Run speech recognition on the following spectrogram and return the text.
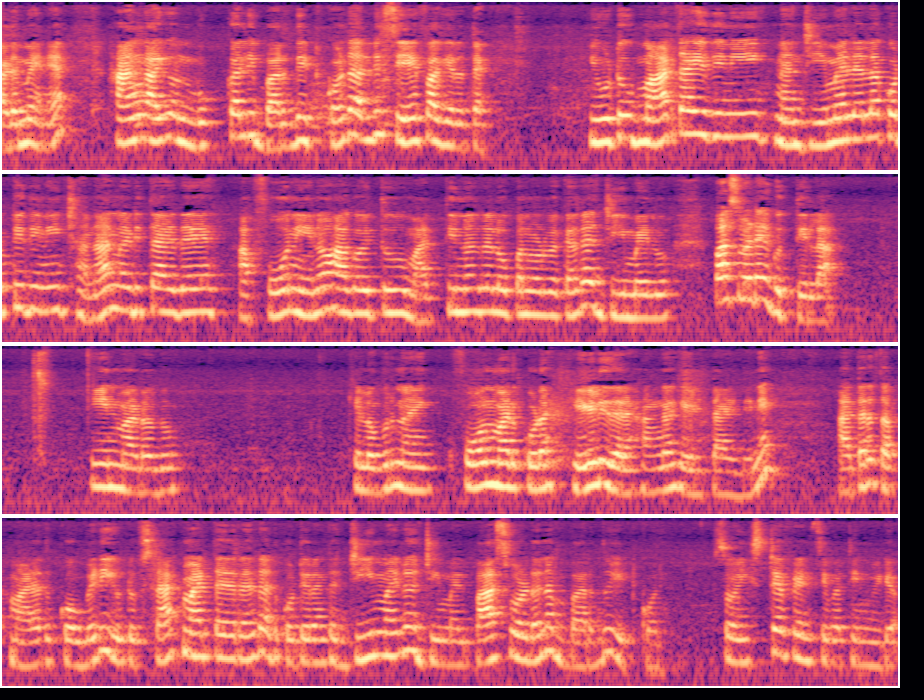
ಕಡಿಮೆನೆ. ಹಾಗಾಗಿ ಒಂದು ಬುಕ್ಕಲ್ಲಿ ಬರ್ದು ಇಟ್ಕೊಂಡ್ರೆ ಅಲ್ಲಿ ಸೇಫ್ ಆಗಿರುತ್ತೆ. ಯೂಟ್ಯೂಬ್ ಮಾಡ್ತಾ ಇದ್ದೀನಿ, ನಾನು ಜಿಮೇಲ್ ಎಲ್ಲ ಕೊಟ್ಟಿದ್ದೀನಿ, ಚೆನ್ನಾಗಿ ನಡೀತಾ ಇದೆ. ಆ ಫೋನ್ ಏನೋ ಆಗೋಯ್ತು, ಮತ್ತಿನ್ನೊಂದ್ರಲ್ಲಿ ಓಪನ್ ಮಾಡ್ಬೇಕಂದ್ರೆ ಜಿಮೇಲು ಪಾಸ್ವರ್ಡೇ ಗೊತ್ತಿಲ್ಲ. ಏನು ಮಾಡೋದು? ಕೆಲವೊಬ್ರು ನನಗೆ ಫೋನ್ ಮಾಡಿ ಕೂಡ ಹೇಳಿದ್ದಾರೆ, ಹಂಗಾಗಿ ಹೇಳ್ತಾ ಇದ್ದೀನಿ. ಆ ಥರ ತಪ್ಪು ಮಾಡೋದಕ್ಕೆ ಹೋಗ್ಬೇಡಿ. ಯೂಟ್ಯೂಬ್ ಸ್ಟಾರ್ಟ್ ಮಾಡ್ತಾ ಇದ್ರೆ ಅಂದ್ರೆ ಅದು ಕೊಟ್ಟಿರೋಂಥ ಜಿಮೇಲು ಜಿಮೇಲ್ ಪಾಸ್ವರ್ಡನ್ನು ಬರೆದು ಇಟ್ಕೊಳ್ಳಿ. ಸೊ ಇಷ್ಟೇ ಫ್ರೆಂಡ್ಸ್ ಇವತ್ತಿನ ವಿಡಿಯೋ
